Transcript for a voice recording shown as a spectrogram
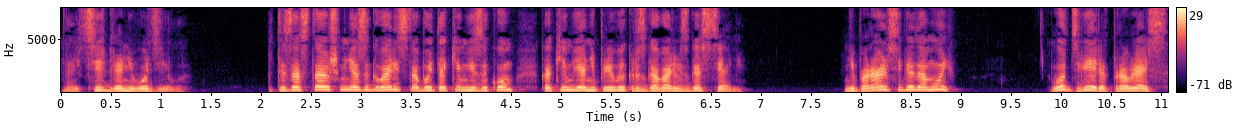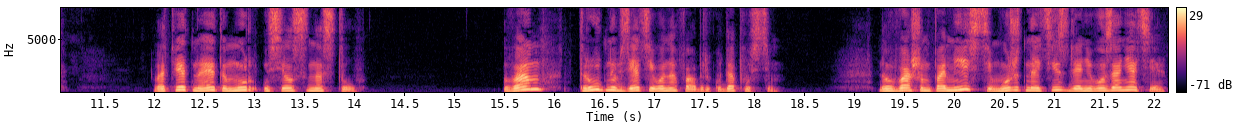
Найти для него дело. Да ты заставишь меня заговорить с тобой таким языком, каким я не привык разговаривать с гостями. Не пора ли себе домой? Вот дверь, отправляйся. В ответ на это Мур уселся на стул. «Вам трудно взять его на фабрику, допустим. Но в вашем поместье может найтись для него занятие.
